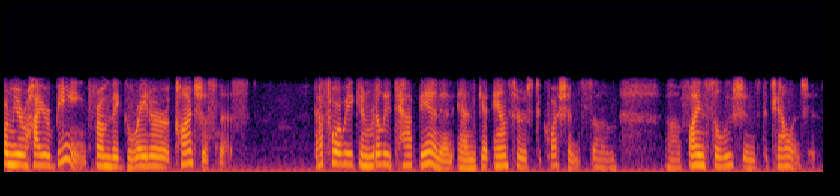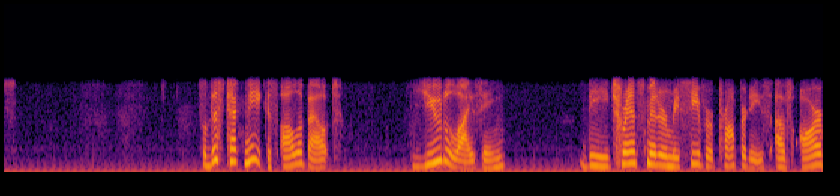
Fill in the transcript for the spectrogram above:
from your higher being, from the greater consciousness. That's where we can really tap in and, and get answers to questions, um, uh, find solutions to challenges. So, this technique is all about utilizing the transmitter and receiver properties of our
